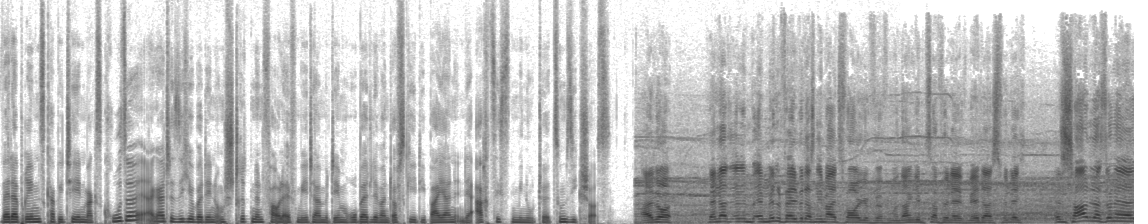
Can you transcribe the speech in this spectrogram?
Werder Bremens Kapitän Max Kruse ärgerte sich über den umstrittenen Foulelfmeter, mit dem Robert Lewandowski die Bayern in der 80. Minute zum Sieg schoss. Also, wenn das im, im Mittelfeld wird das niemals Foul gepfiffen und dann gibt es dafür einen Elfmeter. Das finde ich, es ist schade, dass so, eine,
